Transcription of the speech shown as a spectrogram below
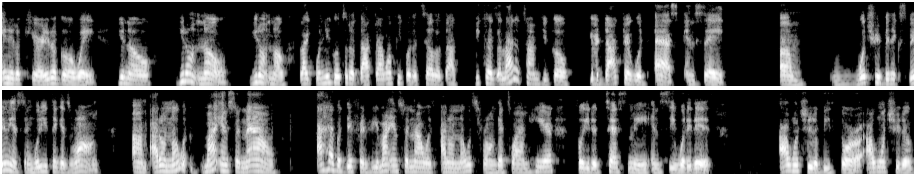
and it'll cure it. It'll go away. You know, you don't know. You don't know. Like when you go to the doctor, I want people to tell the doctor because a lot of times you go, your doctor would ask and say, um, what you've been experiencing, what do you think is wrong? Um, I don't know what my answer now. I have a different view. My answer now is I don't know what's wrong. That's why I'm here for you to test me and see what it is. I want you to be thorough. I want you to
